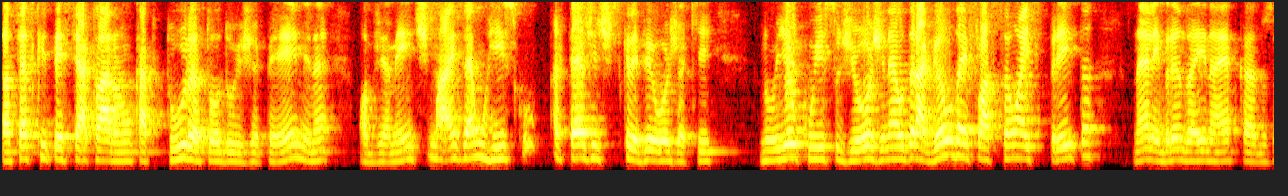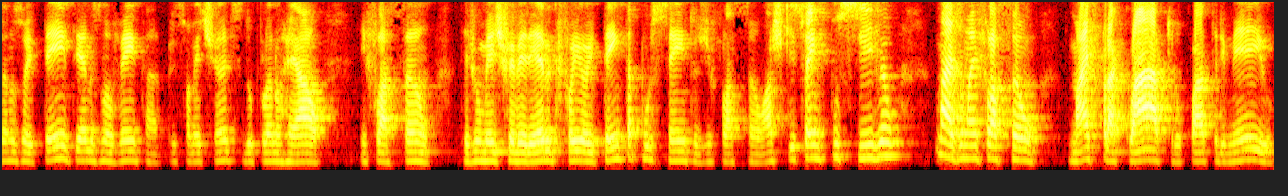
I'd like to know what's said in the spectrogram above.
Tá certo que o IPCA, claro, não captura todo o IGPM, né? Obviamente, mas é um risco. Até a gente escreveu hoje aqui no Eu Com Isso de hoje, né? O dragão da inflação à espreita, né? Lembrando aí na época dos anos 80 e anos 90, principalmente antes do Plano Real, inflação, teve um mês de fevereiro que foi 80% de inflação. Acho que isso é impossível, mas uma inflação mais para 4, 4,5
